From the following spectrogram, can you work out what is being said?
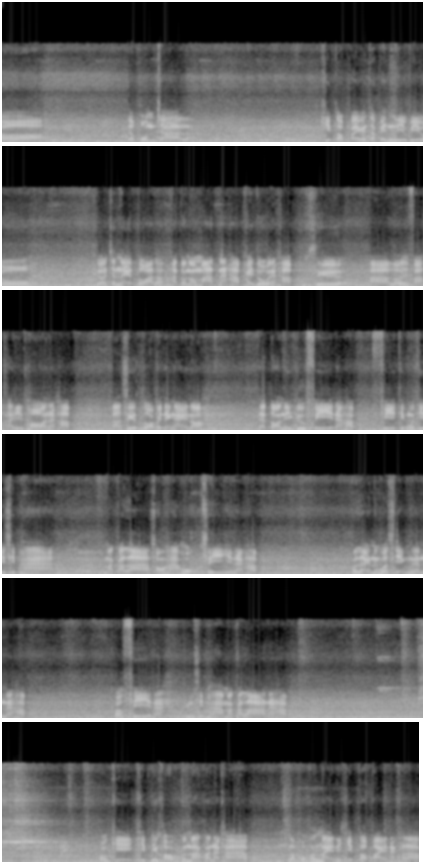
ก็เดี๋ยวผมจะคลิปต่อไปก็จะเป็นรีวิวเครื่องจำหน่ายตั๋วอัตโนมัตินะครับ ให้ดูนะครับ ซื้ออรถไฟฟ้าสายสีทองนะครับ การซื้อตั๋วเป็นยังไงเนาะ แต่ตอนนี้คือฟรีนะครับฟรีถึงวันที่ 15 มกราคม2564นะครับตอนแรกนึกว่าเสียเงินนะครับ ก็ฟรีนะถึง 15 มกรานะครับ โอเค คลิปนี้ขอบคุณมากก่อนนะครับเราพบกันใหม่ในคลิปต่อไปนะครับ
